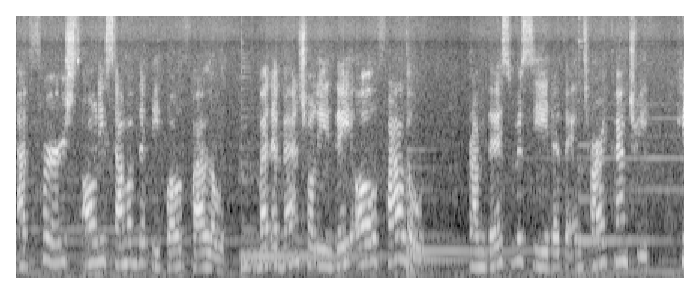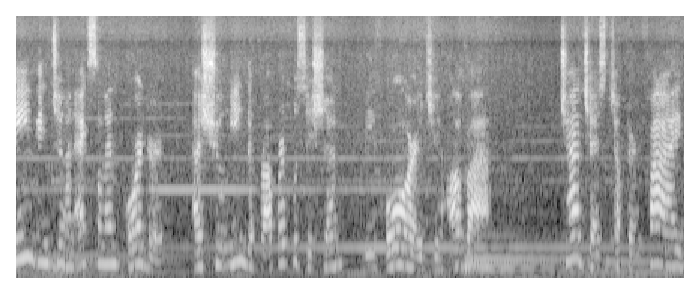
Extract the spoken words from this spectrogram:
At first, only some of the people followed, but eventually they all followed. From this, we see that the entire country came into an excellent order, assuming the proper position before Jehovah. Judges chapter 5,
